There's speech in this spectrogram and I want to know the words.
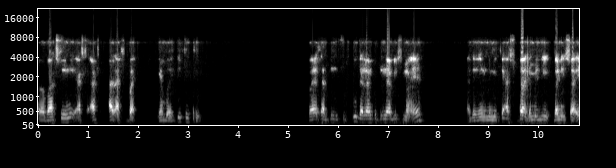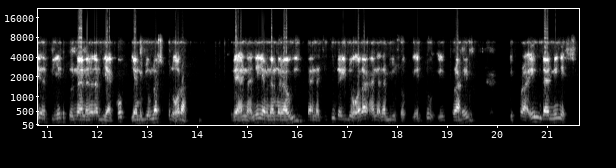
Kalau bahasa ni as, as, Al-Asbat. Yang berarti suku. Ibarat satu suku dalam keturunan Nabi Ismail. Ada yang demikian Asbat dan Bani Israel. Artinya keturunan anak Nabi Yaakob yang berjumlah 10 orang. Dari anaknya yang bernama Lawi dan anak cucu dari dua orang anak Nabi Yusuf. Iaitu Ibrahim Ibrahim dan Minis.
